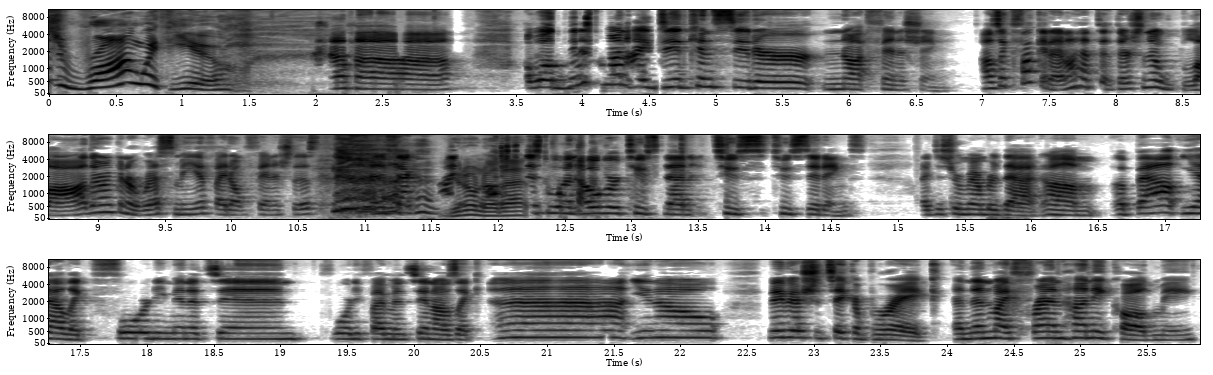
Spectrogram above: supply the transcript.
is wrong with you? Uh, well, this one I did consider not finishing. I was like, fuck it, I don't have to. There's no law. They're not going to arrest me if I don't finish this. And in fact, I You don't know watched that? This one over two set, two two sittings. I just remembered that. Um, about yeah, like 40 minutes in, 45 minutes in, I was like, ah, you know, maybe I should take a break. And then my friend Honey called me.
